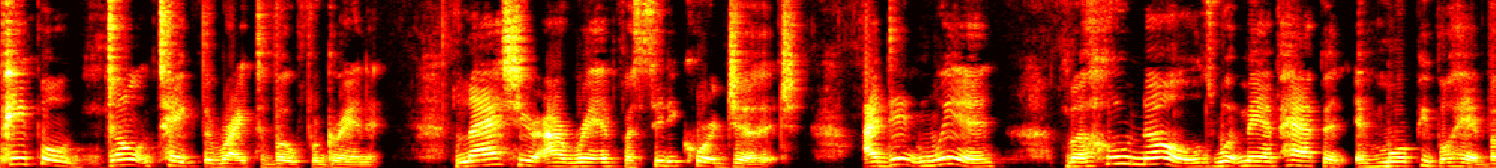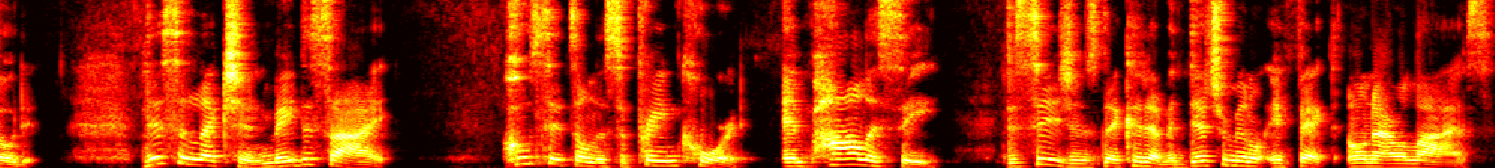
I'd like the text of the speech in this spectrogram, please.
People don't take the right to vote for granted. Last year, I ran for city court judge. I didn't win, but who knows what may have happened if more people had voted. This election may decide who sits on the Supreme Court and policy decisions that could have a detrimental effect on our lives.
